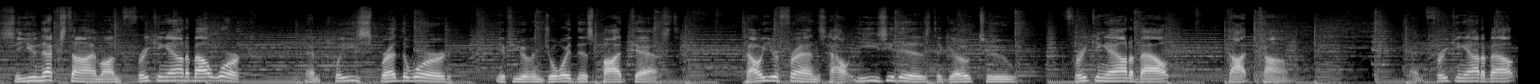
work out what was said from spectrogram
See you next time on Freaking Out About Work, and please spread the word if you have enjoyed this podcast. Tell your friends how easy it is to go to freakingoutabout.com. And freaking out about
